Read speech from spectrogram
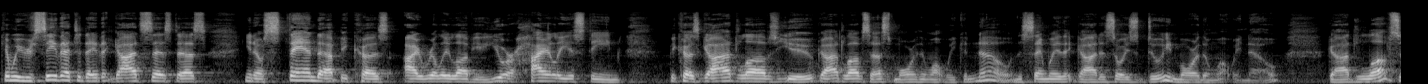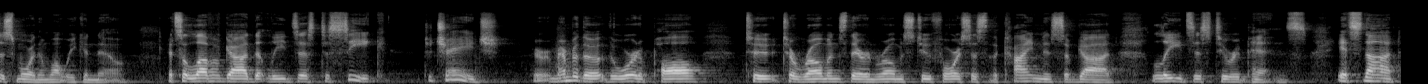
Can we receive that today that God says to us, you know, stand up because I really love you. You are highly esteemed because God loves you. God loves us more than what we can know. In the same way that God is always doing more than what we know, God loves us more than what we can know. It's a love of God that leads us to seek to change. Remember the, the word of Paul to, to Romans there in Romans 2 4 says, The kindness of God leads us to repentance. It's not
